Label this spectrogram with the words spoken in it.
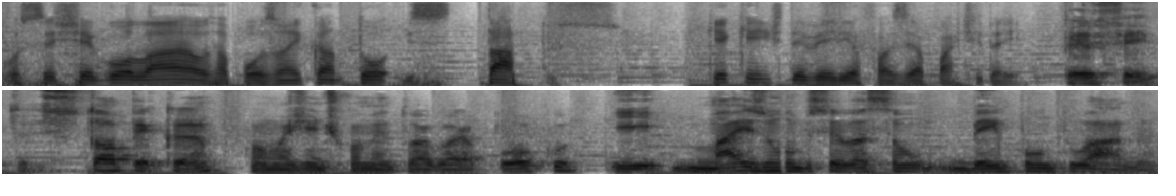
você chegou lá, o raposão e cantou status que, que a gente deveria fazer a partir daí? Perfeito. Stop ECAM, como a gente comentou agora há pouco, e mais uma observação bem pontuada.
